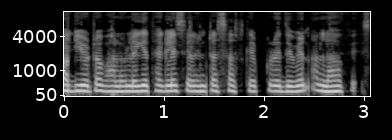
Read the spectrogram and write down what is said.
ভিডিওটা ভালো লেগে থাকলে চ্যানেলটা সাবস্ক্রাইব করে দেবেন। আল্লাহ হাফেজ।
